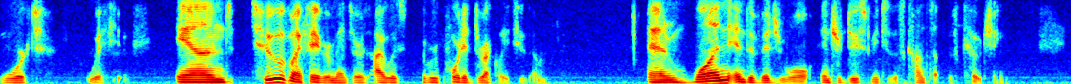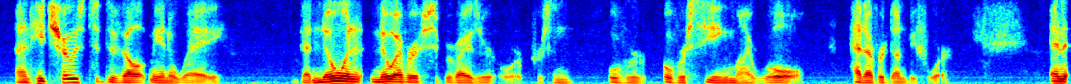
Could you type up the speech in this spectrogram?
worked with you. And two of my favorite mentors, I was reported directly to them. And one individual introduced me to this concept of coaching. And he chose to develop me in a way that no one, no ever supervisor or person over overseeing my role had ever done before. And it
